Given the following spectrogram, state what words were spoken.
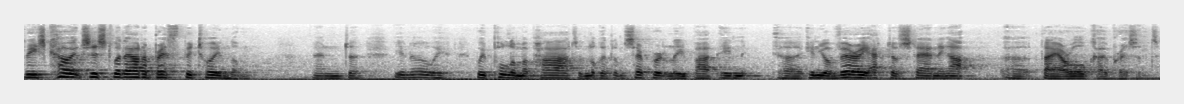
These coexist without a breath between them. And, uh, you know, we, we pull them apart and look at them separately, but in, uh, in your very act of standing up, uh, they are all co present.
